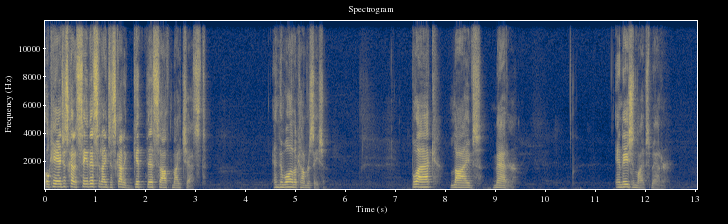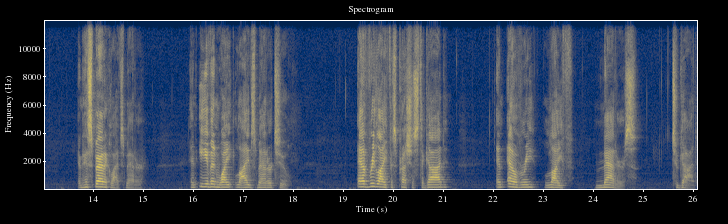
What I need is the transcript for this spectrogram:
okay, I just got to say this and I just got to get this off my chest. And then we'll have a conversation. Black lives matter. And Asian lives matter. And Hispanic lives matter. And even white lives matter too. Every life is precious to God, and every life matters to God.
